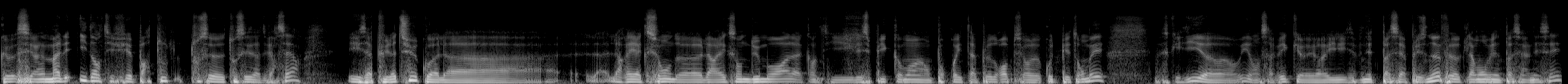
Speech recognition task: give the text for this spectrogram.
que c'est un mal identifié par tout- tous ses- tous ses adversaires. Et ils appuient là-dessus, quoi. La, la, la réaction de la réaction de là, quand il explique comment, pourquoi il tape le drop sur le coup de pied tombé, parce qu'il dit, euh, oui, on savait qu'il venait de passer à plus 9, euh, Clermont vient de passer un essai,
